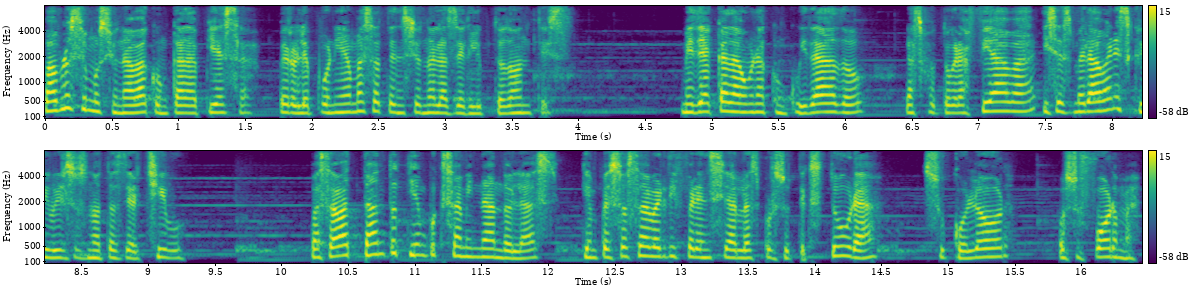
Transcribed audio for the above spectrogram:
Pablo se emocionaba con cada pieza, pero le ponía más atención a las de gliptodontes. Medía cada una con cuidado, las fotografiaba y se esmeraba en escribir sus notas de archivo. Pasaba tanto tiempo examinándolas que empezó a saber diferenciarlas por su textura, su color o su forma.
